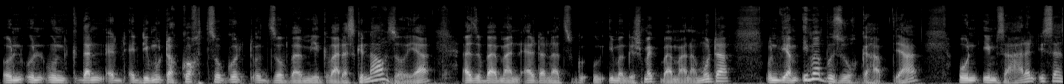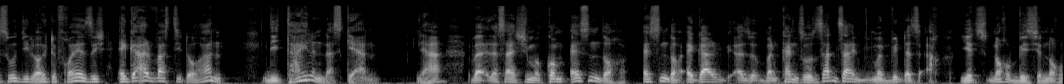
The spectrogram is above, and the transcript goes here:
und, und, und dann äh, die Mutter kocht so gut und so. Bei mir war das genauso, ja. Also bei meinen Eltern hat es immer geschmeckt, bei meiner Mutter. Und wir haben immer Besuch gehabt, ja. Und im Saarland ist das so, die Leute freuen sich, egal was die doch haben. Die teilen das gern. Ja, weil das heißt immer, komm, essen doch, essen doch, egal, also man kann so satt sein, wie man will, dass, ach, jetzt noch ein bisschen, noch,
